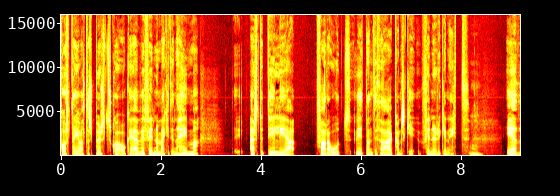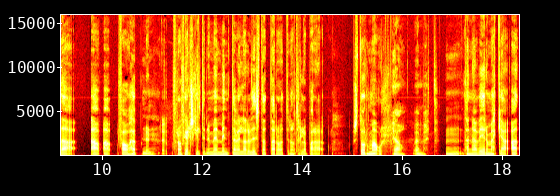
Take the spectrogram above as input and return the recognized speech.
hvort að ég var alltaf spurt sko, ok, ef við finnum ekkert inn að heima ertu til í að fara út vitandi það að kannski finnur ekki neitt mm. eða að fá höfnun frá fjölskyldinu með myndavelar viðstattar og þetta er náttúrulega bara stór mál. Já, ummitt mm, Þannig að við erum ekki að,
